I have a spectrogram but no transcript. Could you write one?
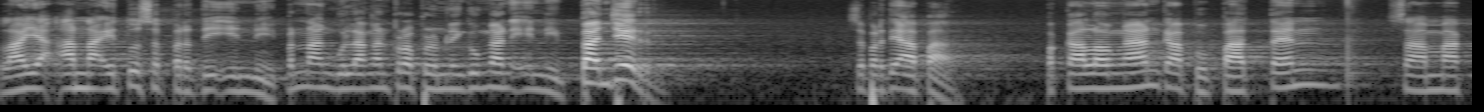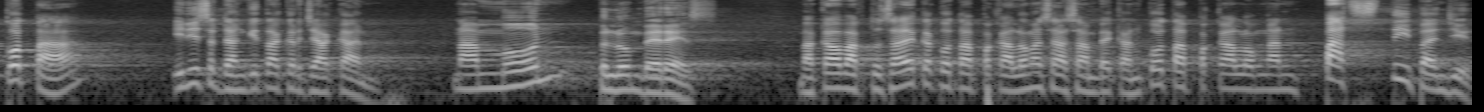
layak anak itu seperti ini, penanggulangan problem lingkungan ini, banjir. Seperti apa? Pekalongan, kabupaten, sama kota ini sedang kita kerjakan, namun belum beres. Maka waktu saya ke kota Pekalongan saya sampaikan, kota Pekalongan pasti banjir.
